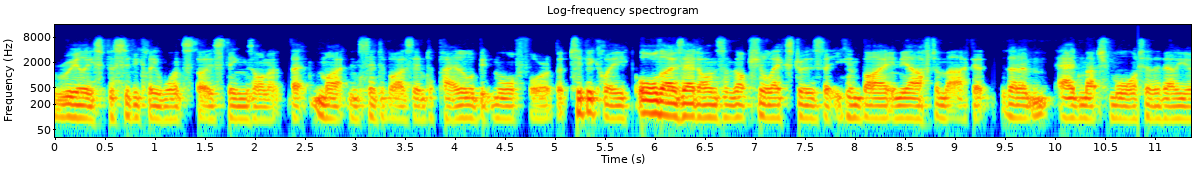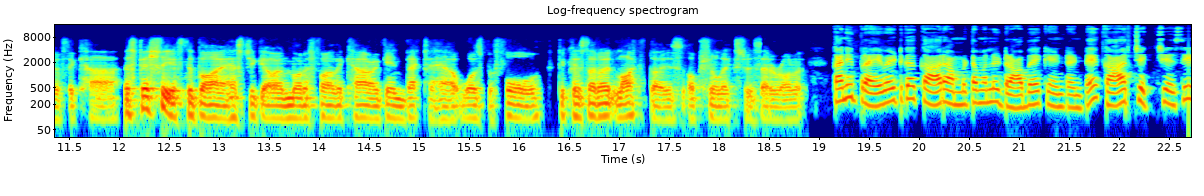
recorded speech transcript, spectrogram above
really specifically wants those things on it. That might incentivize them to pay a little bit more for it. But typically all those add-ons and optional extras that you can buy in the aftermarket don't add much more to the value of the car, especially if the buyer has to go and modify the car again back to how it was before because కానీ don't like those optional extras that are on it. కానీ ప్రైవేట్గా కార్ అమ్మటం వల్ల డ్రాబ్యాక్ ఏంటంటే కార్ చెక్ చేసి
